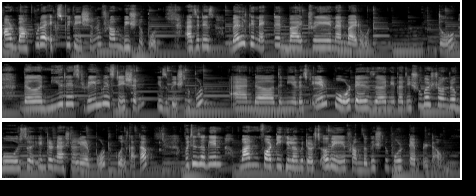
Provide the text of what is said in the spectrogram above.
our Bankura expedition from Bishnupur as it is well connected by train and by road. Though the nearest railway station is Bishnupur and uh, the nearest airport is uh, Netaji Subhash Chandra Bose International Airport, Kolkata, which is again 140 kilometers away from the Bishnupur temple town.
